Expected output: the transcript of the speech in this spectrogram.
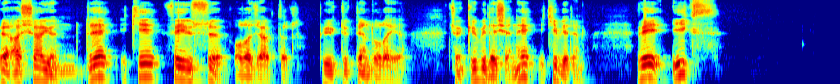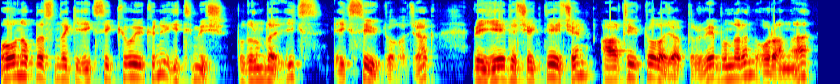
ve aşağı yönünde de 2 F üssü olacaktır büyüklükten dolayı. Çünkü bileşeni 2 birim. Ve X O noktasındaki eksi Q yükünü itmiş. Bu durumda X eksi yüklü olacak ve Y de çektiği için artı yüklü olacaktır ve bunların oranı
